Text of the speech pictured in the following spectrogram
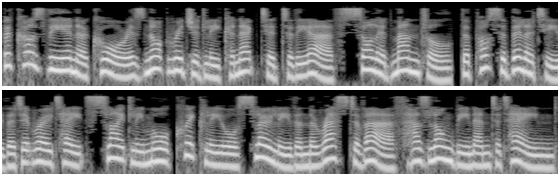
Because the inner core is not rigidly connected to the Earth's solid mantle, the possibility that it rotates slightly more quickly or slowly than the rest of Earth has long been entertained.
